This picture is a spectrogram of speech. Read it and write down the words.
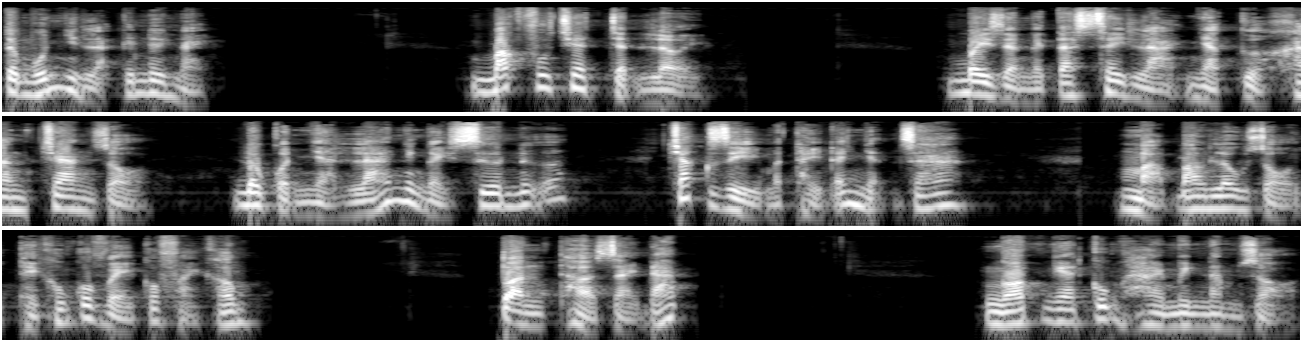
Tôi muốn nhìn lại cái nơi này. Bác Phú Chết trận lời, Bây giờ người ta xây lại nhà cửa khang trang rồi, Đâu còn nhà lá như ngày xưa nữa, Chắc gì mà thầy đã nhận ra? Mà bao lâu rồi thầy không có về có phải không? Toàn thở giải đáp, Ngót nghe cũng 20 năm rồi,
